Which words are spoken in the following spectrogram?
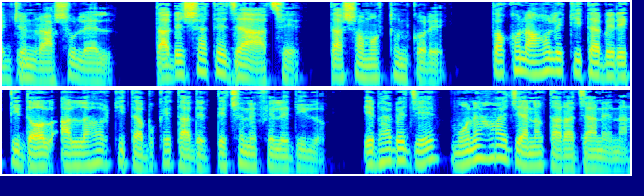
একজন রাসূল এল, তাদের সাথে যা আছে তা সমর্থন করে, তখন আহলে কিতাবের একটি দল আল্লাহর কিতাবকে তাদের পেছনে ফেলে দিল। এভাবে যে মনে হয় যেন তারা জানে না।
